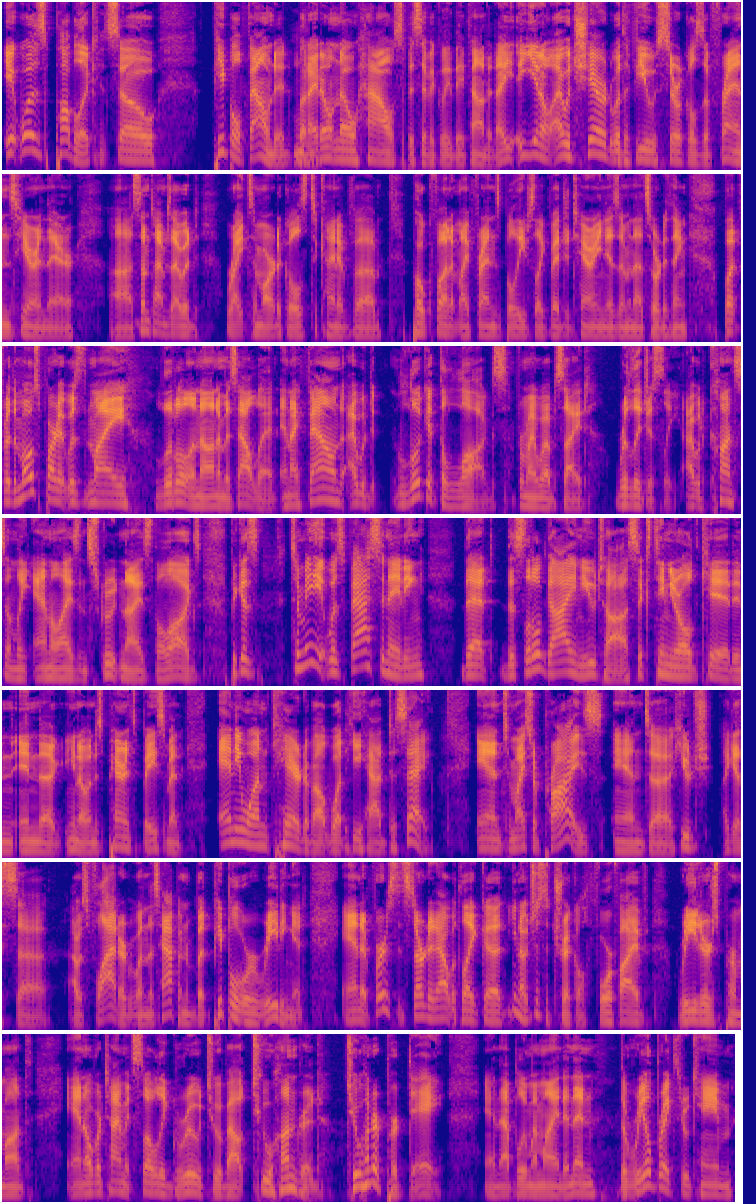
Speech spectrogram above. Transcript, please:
It was public. So, people found it, but mm-hmm. I don't know how specifically they found it. I, you know, I would share it with a few circles of friends here and there. Uh, sometimes I would write some articles to kind of uh, poke fun at my friends' beliefs, like vegetarianism and that sort of thing. But for the most part, it was my little anonymous outlet, and I found I would look at the logs for my website religiously. I would constantly analyze and scrutinize the logs because to me it was fascinating that this little guy in Utah, 16 year old kid in in uh, you know in his parents' basement, anyone cared about what he had to say. And to my surprise and uh, huge, I guess. Uh, I was flattered when this happened, but people were reading it. And at first, it started out with like a, you know, just a trickle, four or five readers per month. And over time, it slowly grew to about 200, 200 per day and that blew my mind. And then the real breakthrough came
